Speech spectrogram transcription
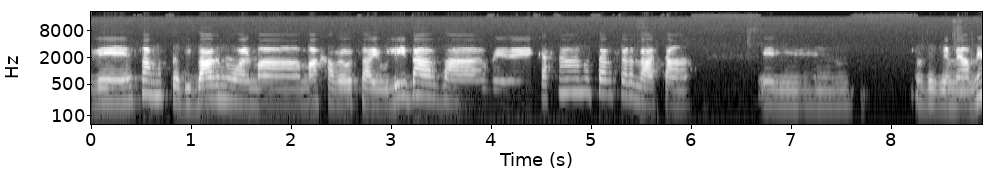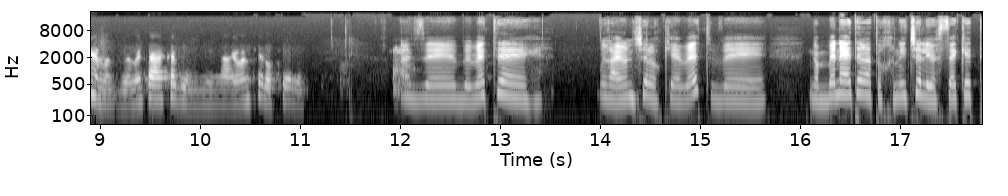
ושם קצת דיברנו על מה, מה החוויות שהיו לי בעבר, וככה נוצר שלוותה. אה, וזה מהמם, אז באמת היה כזה רעיון של עוקבת. אז אה, באמת אה, רעיון של עוקבת, וגם בין היתר התוכנית שלי עוסקת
